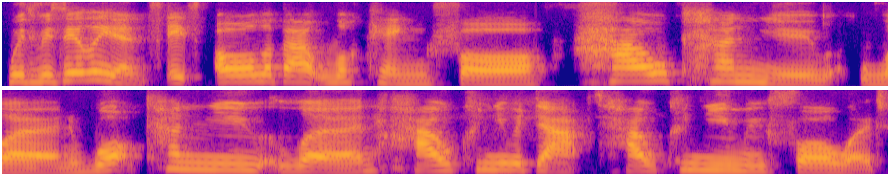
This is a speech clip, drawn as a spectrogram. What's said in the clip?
with resilience it's all about looking for how can you learn? What can you learn? How can you adapt? How can you move forward?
